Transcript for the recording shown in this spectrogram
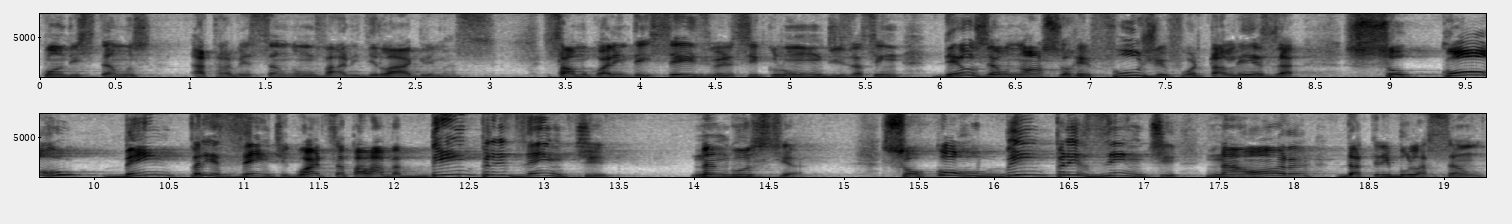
quando estamos atravessando um vale de lágrimas. Salmo 46, versículo 1 diz assim: Deus é o nosso refúgio e fortaleza, socorro bem presente. Guarde essa palavra, bem presente na angústia, socorro bem presente na hora da tribulação.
